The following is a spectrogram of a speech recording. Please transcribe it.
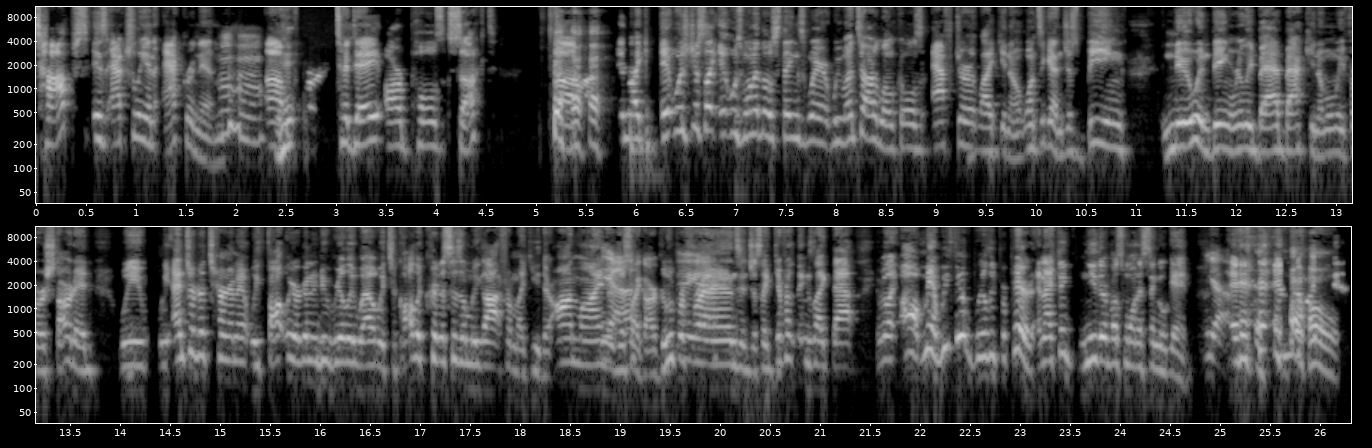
TOPS is actually an acronym mm-hmm. um, mm-hmm. for today our polls sucked. uh, and like it was just like it was one of those things where we went to our locals after like you know once again just being new and being really bad back you know when we first started we we entered a tournament we thought we were going to do really well we took all the criticism we got from like either online yeah. or just like our group of yeah, friends yeah. and just like different things like that and we're like oh man we feel really prepared and i think neither of us won a single game yeah and, and like,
